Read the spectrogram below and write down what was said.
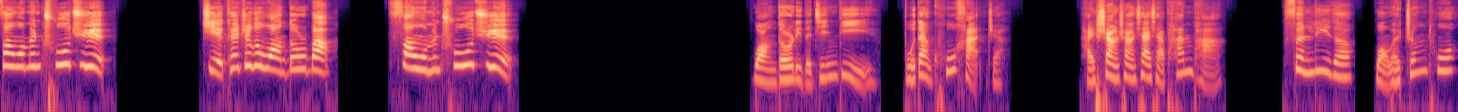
放我们出去！解开这个网兜吧！放我们出去！网兜里的金币不但哭喊着，还上上下下攀爬，奋力的往外挣脱。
